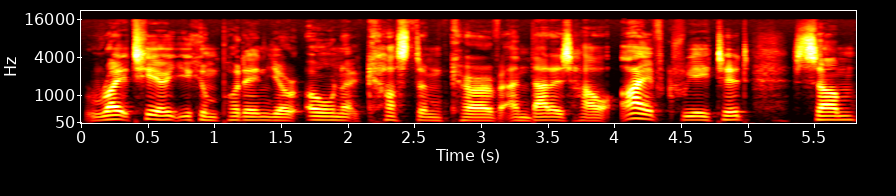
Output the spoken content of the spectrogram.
right here you can put in your own custom curve and that is how I've created some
